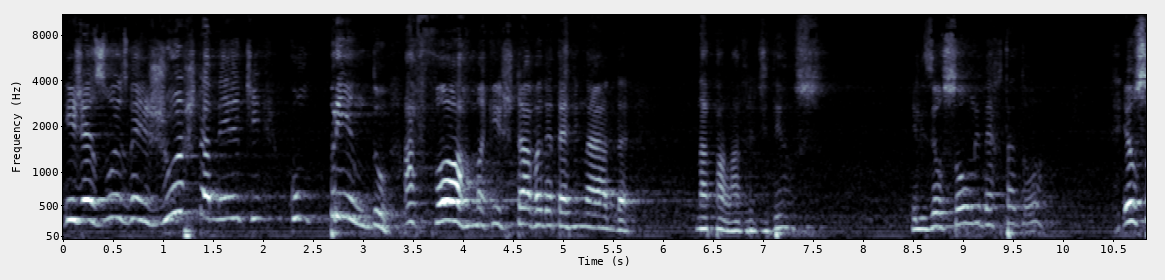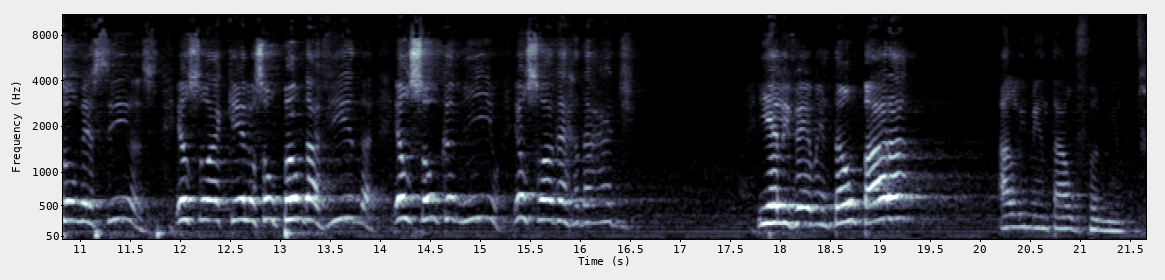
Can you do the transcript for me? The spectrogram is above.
E Jesus vem justamente cumprindo a forma que estava determinada na palavra de Deus. Ele diz: Eu sou o libertador, eu sou o Messias, eu sou aquele, eu sou o pão da vida, eu sou o caminho, eu sou a verdade. E ele veio então para alimentar o faminto.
